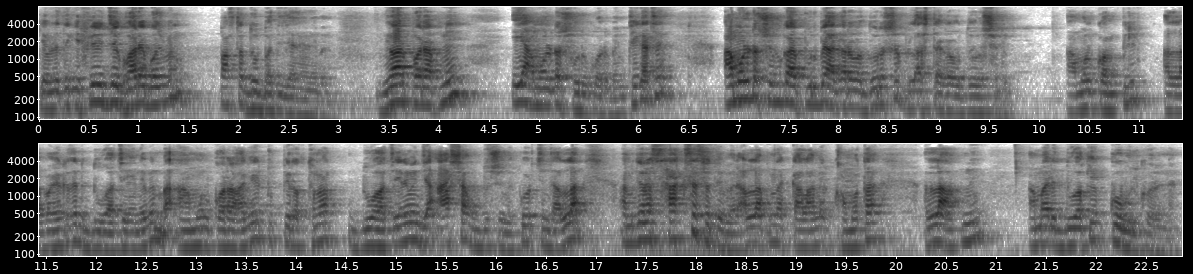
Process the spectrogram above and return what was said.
কেবল থেকে ফিরে যে ঘরে বসবেন, পাঁচটা ধূপবাতি জ্বালিয়ে নেবেন। নেওয়ার পর আপনি এই আমলটা শুরু করবেন, ঠিক আছে? আমলটা শুরু করার পূর্বে এগারো বার দূরস্বরূপ লাস্ট এগারো বার দূরস্বরূপ আমল কমপ্লিট আল্লাহ পাকের কাছে দোয়া চেয়ে নেবেন বা আমল করার আগে একটু প্রার্থনা, দোয়া চেয়ে নেবেন যে আশা উদ্দেশ্য নিয়ে করছেন যে আল্লাহ, আমি যেন সাকসেস হতে পারি। আল্লাহ আপনার কালামের ক্ষমতা, আল্লাহ আপনি আমার এই দোয়াকে কবুল করে নেন।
